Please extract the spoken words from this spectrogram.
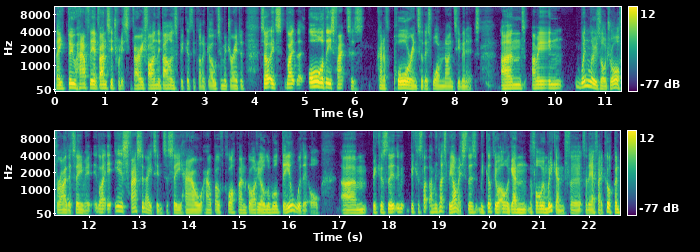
they do have the advantage, but it's very finely balanced because they've got to go to Madrid, and so it's like all of these factors kind of pour into this 190 minutes. And I mean, win, lose or draw for either team, it, like it is fascinating to see how how both Klopp and Guardiola will deal with it all. Um, because the because I mean, let's be honest, there's we could do it all again the following weekend for, for the FA Cup, and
